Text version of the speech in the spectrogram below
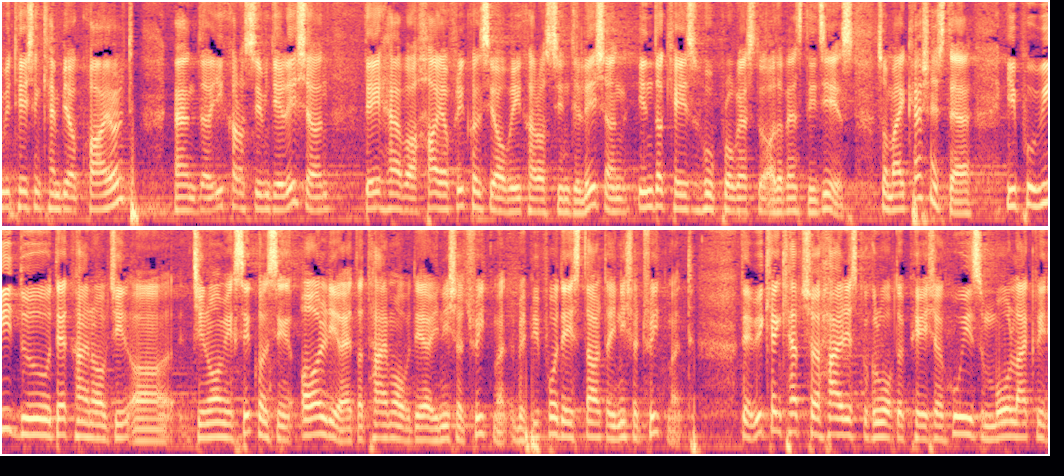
mutation can be acquired, and the Ikaros gene deletion they have a higher frequency of Ikaros gene deletion in the case who progress to advanced disease. So my question is that if we do that kind of gen, uh, genomic sequencing earlier at the time of their initial treatment, before they start the initial treatment, then we can capture high-risk group of the patient who is more likely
